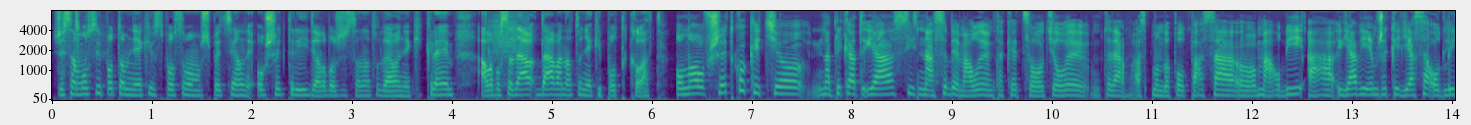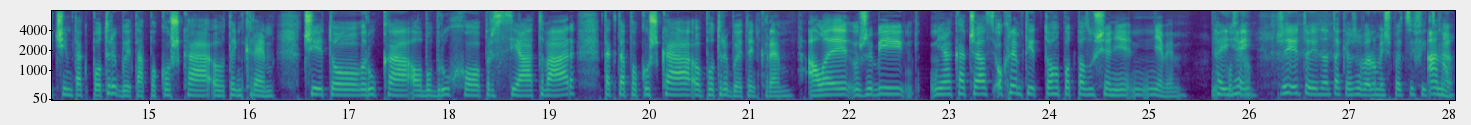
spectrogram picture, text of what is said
Že sa musí potom nejakým spôsobom špeciálne ošetriť, alebo že sa na to dáva nejaký krém, alebo sa dá, dáva na to nejaký podklad. Ono všetko, keď napríklad ja si na sebe malujem také celotelové, teda aspoň do pol pása o, malby a ja viem, že keď ja sa odličím, tak potrebuje tá pokožka o, ten krém. Či je to ruka, alebo brucho, prsia, tvár, tak tá pokožka o, potrebuje ten krém. Ale že by nejaká časť, okrem toho podpazušia, ne, neviem. Hej, hej, že je to jedna taká, že veľmi špecifická. Áno.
